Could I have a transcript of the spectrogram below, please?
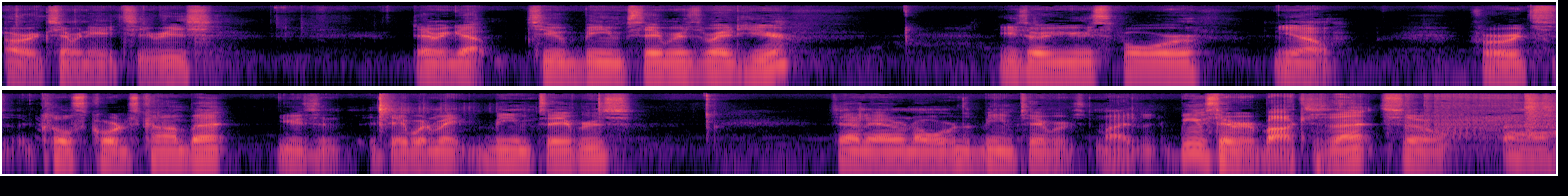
RX-78 series. Then we got two beam sabers right here. These are used for, you know, for its close quarters combat. Using it's able to make beam sabers. Sadly, I don't know where the beam sabers, my beam saber box is at, so uh,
